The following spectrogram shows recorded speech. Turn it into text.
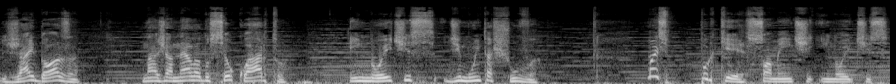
já idosa, na janela do seu quarto em noites de muita chuva. Mas por que somente em noites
